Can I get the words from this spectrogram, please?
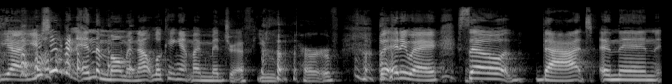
yeah, you should have been in the moment, not looking at my midriff, you perv. But anyway, so that, and then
